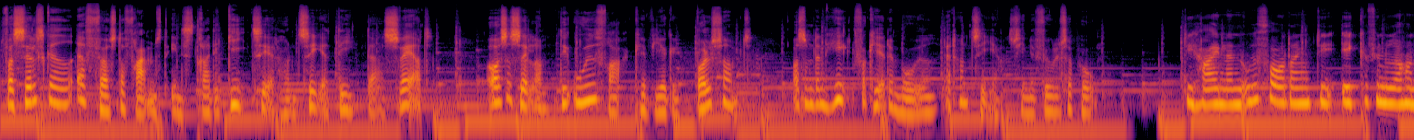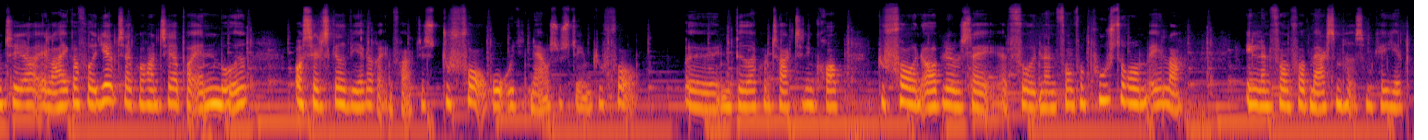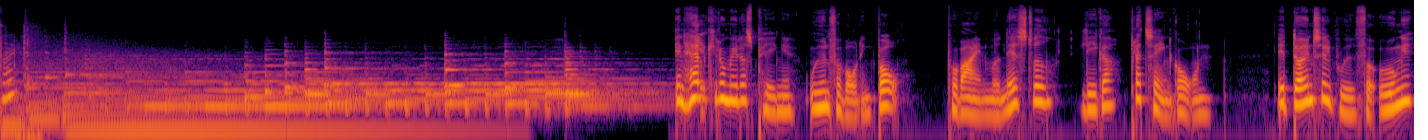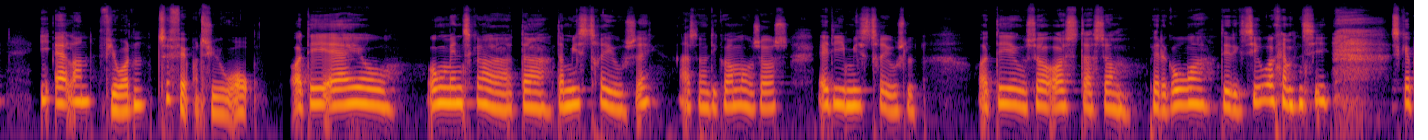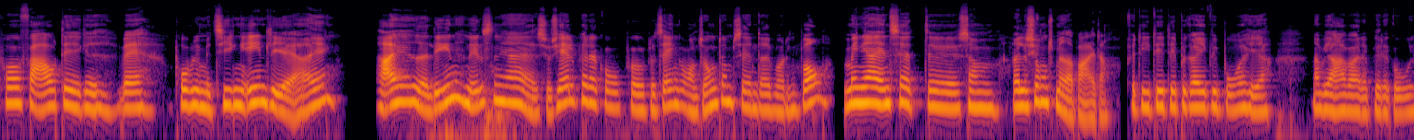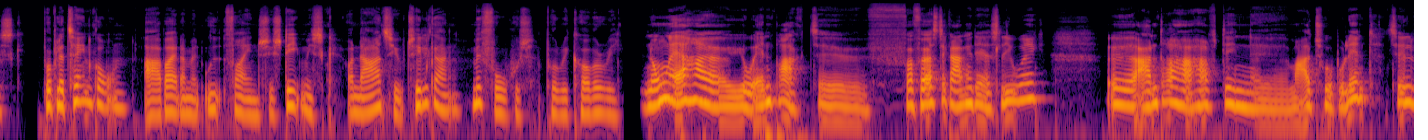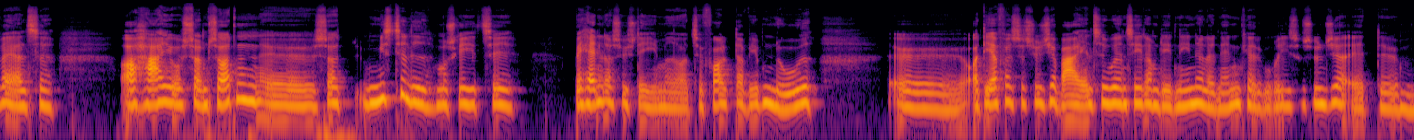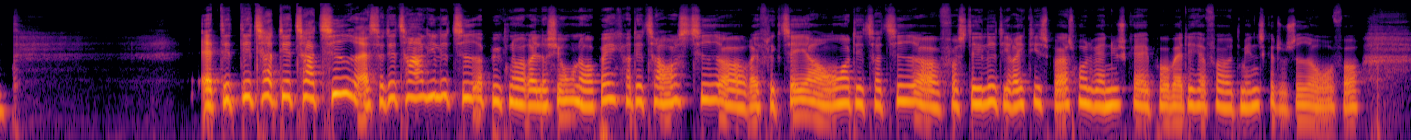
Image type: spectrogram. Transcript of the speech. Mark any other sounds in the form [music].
For selvskade er først og fremmest en strategi til at håndtere det, der er svært, også selvom det udefra kan virke voldsomt, og som den helt forkerte måde at håndtere sine følelser på. De har en eller anden udfordring, de ikke kan finde ud af at håndtere, eller ikke har fået hjælp til at kunne håndtere på anden måde, og selvskade virker rent faktisk. Du får ro i dit nervesystem, du får øh, en bedre kontakt til din krop, du får en oplevelse af at få en eller anden form for pusterum, eller en eller anden form for opmærksomhed, som kan hjælpe dig. Ikke? En halv kilometers penge uden for Vordingborg, på vejen mod Næstved, ligger Platangården. Et døgntilbud for unge i alderen 14 til 25 år. Og det er jo unge mennesker, der, der mistrives. Ikke? Altså når de kommer hos os, er de i mistrivsel. Og det er jo så os, der som pædagoger, detektiver [laughs] kan man sige, skal prøve at få afdækket, hvad problematikken egentlig er. Ikke? Hej, jeg hedder Lene Nielsen. Jeg er socialpædagog på Platangårdens Ungdomscenter i Vordingborg. Men jeg er ansat øh, som relationsmedarbejder, fordi det er det begreb, vi bruger her, når vi arbejder pædagogisk. På Platangården arbejder man ud fra en systemisk og narrativ tilgang med fokus på recovery. Nogle af jer har jo anbragt øh, for første gang i deres liv, ikke? Øh, andre har haft en øh, meget turbulent tilværelse, og har jo som sådan øh, så mistillid måske til behandlersystemet og til folk, der vil dem noget. Øh, og derfor så synes jeg bare altid, uanset om det er den ene eller den anden kategori, så synes jeg, at, øh, at det, det, tager, det tager tid. Altså det tager lille tid at bygge noget relation op, ikke? og det tager også tid at reflektere over. Det tager tid at få stillet de rigtige spørgsmål, være nysgerrig på, hvad det her for et menneske, du sidder overfor,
